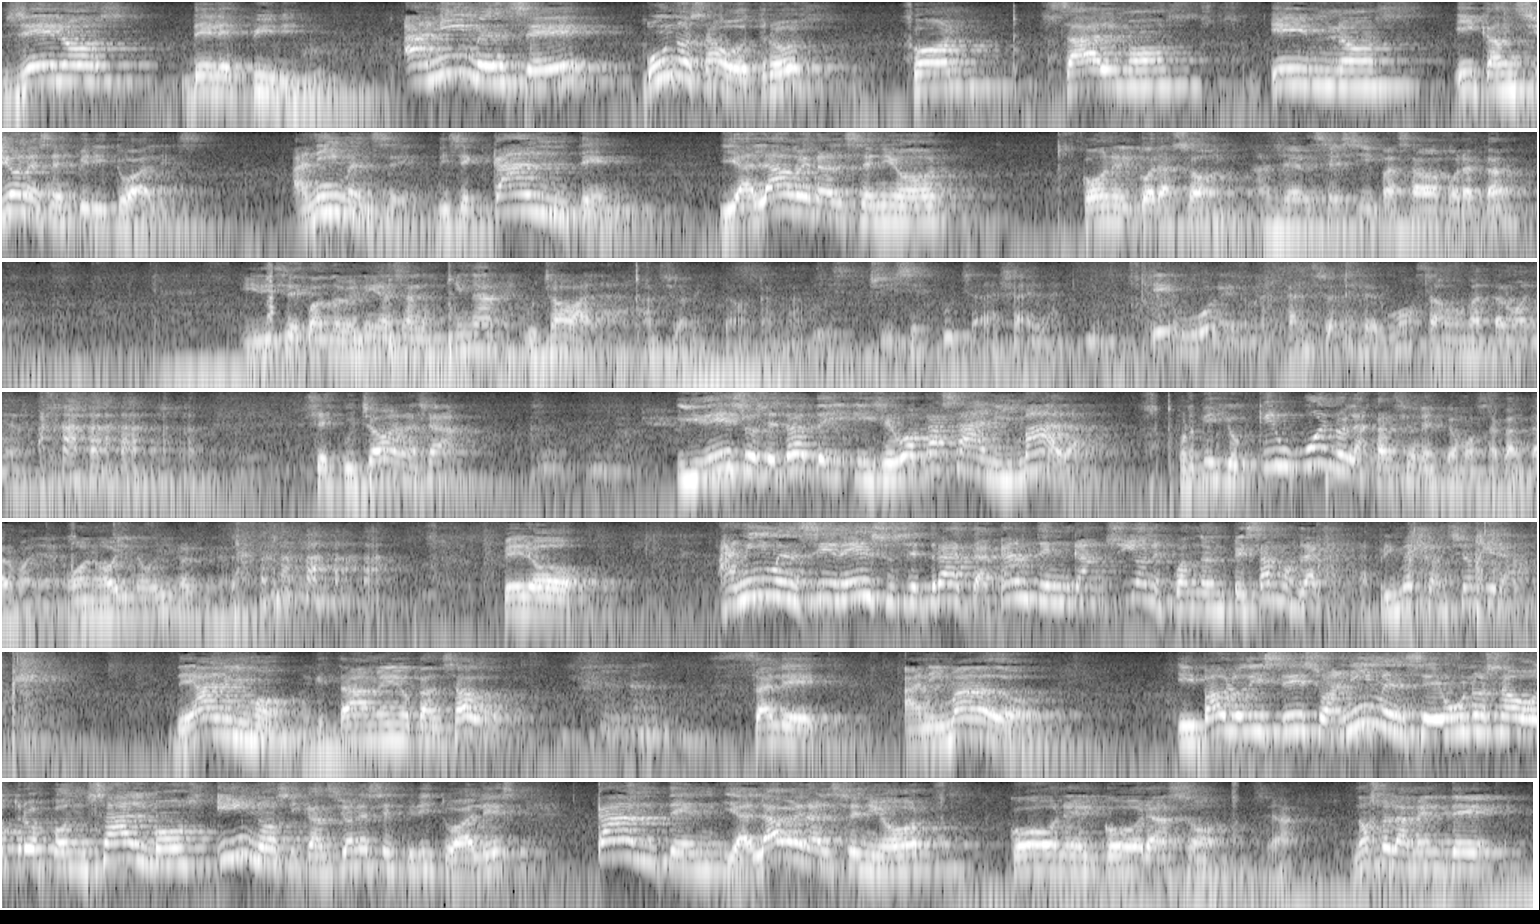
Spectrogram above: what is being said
llenos del Espíritu. Anímense unos a otros con salmos, himnos y canciones espirituales. Anímense, dice, canten y alaben al Señor con el corazón. Ayer Ceci pasaba por acá y dice cuando venía allá en la esquina, escuchaba las canciones que estaban cantando. Dice, sí, se escucha allá en la esquina. Qué bueno, unas canciones hermosas vamos a cantar mañana. se escuchaban allá. Y de eso se trata, y, llegó a casa animada. Porque dijo, qué bueno las canciones que vamos a cantar mañana. Bueno, hoy no vino al final. Pero anímense, de eso se trata. Canten canciones. Cuando empezamos la, la primera canción era de ánimo, el que estaba medio cansado, sale animado. Y Pablo dice eso, anímense unos a otros con salmos, himnos y canciones espirituales, canten y alaben al Señor con el corazón. O sea, no solamente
